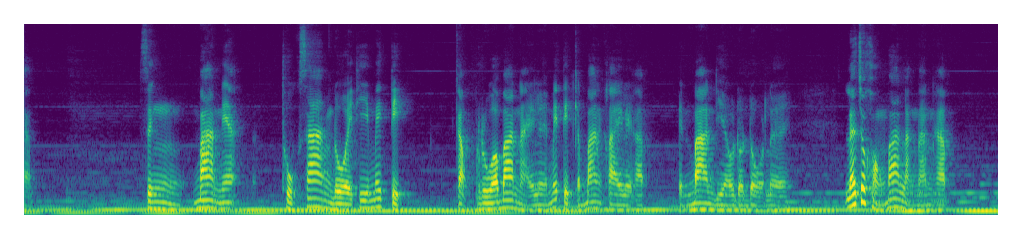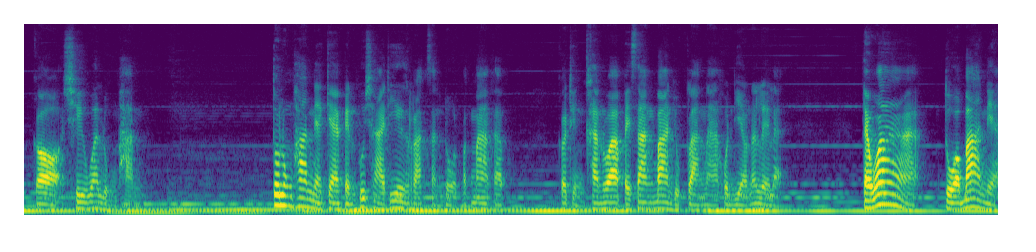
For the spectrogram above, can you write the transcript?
ครับ ซึ่งบ้านเนี้ยถูกสร้างโดยที่ไม่ติดกับรั้วบ้านไหนเลย ไม่ติดกับบ้านใครเลยครับ เป็นบ้านเดียวโดดๆเลย และเจ้าของบ้านหลังนั้นครับ ก็ชื่อว่าลุงพันธ์ตัวลุงพันธ์เนี่ยแกเป็นผู้ชายที่รักสันโดษมากๆครับ ก็ถึงขั้นว่าไปสร้างบ้านอยู่กลางนาคนเดียวนั่นเลยแหละ แต่ว่าตัวบ้านเนี่ย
